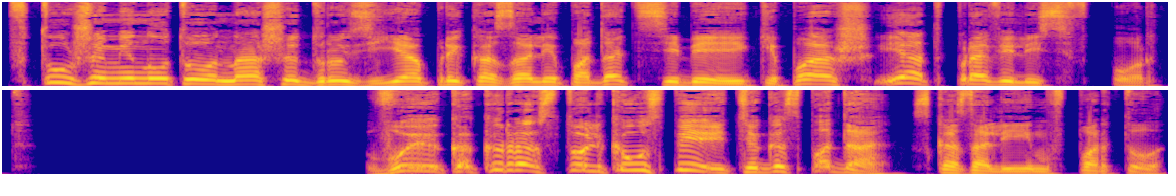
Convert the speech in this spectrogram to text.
В ту же минуту наши друзья приказали подать себе экипаж и отправились в порт. «Вы как раз только успеете, господа», — сказали им в порту,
